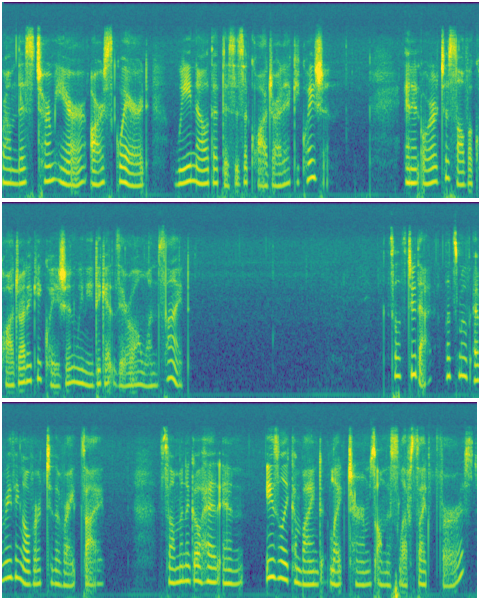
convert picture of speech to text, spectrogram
from this term here, r squared, we know that this is a quadratic equation. And in order to solve a quadratic equation, we need to get 0 on one side. So let's do that. Let's move everything over to the right side. So I'm going to go ahead and easily combine like terms on this left side first.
